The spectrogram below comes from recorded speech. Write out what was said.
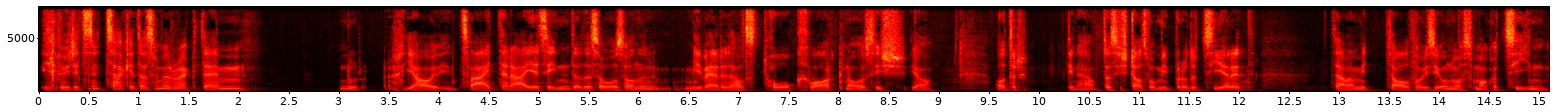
ich würde jetzt nicht sagen, dass wir wegen dem nur ja, in zweiter Reihe sind oder so, sondern wir werden als Talk wahrgenommen. Es ist, ja, oder, genau, das ist das, was wir produzieren, zusammen mit Alpha Vision, was das Magazin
